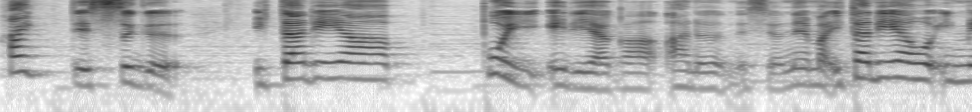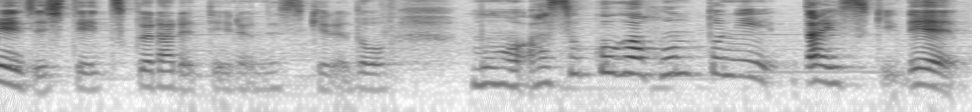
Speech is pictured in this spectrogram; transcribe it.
入ってすぐイタリアぽいエリアがあるんですよね、まあ、イタリアをイメージして作られているんですけれどもうあそこが本当に大好きで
